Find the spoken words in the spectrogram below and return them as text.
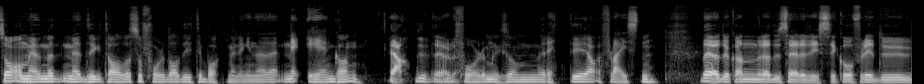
Så med, med, med, digitale så får du da de tilbakemeldingene med en gang? Ja, det gjør det. Du får dem liksom rett i fleisen. Det gjør at du kan redusere risiko, fordi du,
